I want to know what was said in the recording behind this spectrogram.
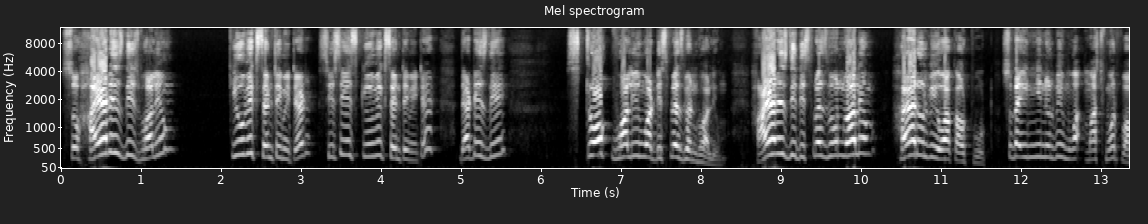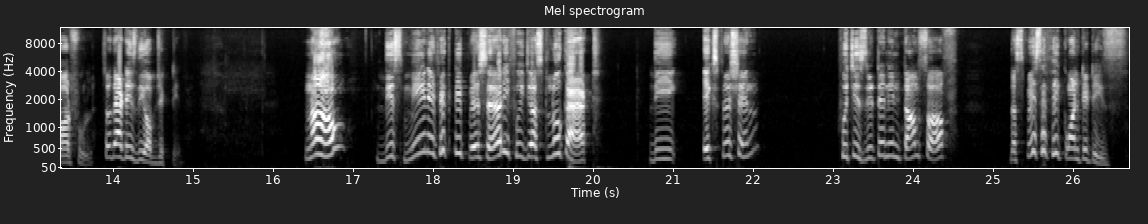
So, higher is this volume cubic centimeter, Cc is cubic centimeter that is the stroke volume or displacement volume. Higher is the displacement volume, higher will be work output. So, the engine will be much more powerful. So, that is the objective. Now, this mean effective pressure if we just look at the expression which is written in terms of the specific quantities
